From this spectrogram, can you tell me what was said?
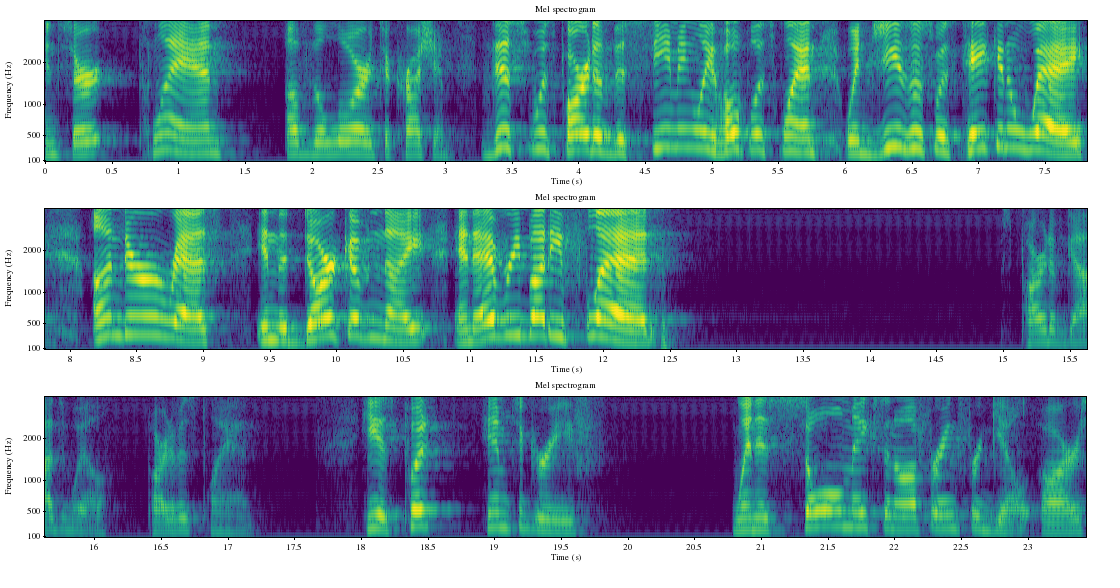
insert plan of the Lord to crush him. This was part of the seemingly hopeless plan when Jesus was taken away under arrest in the dark of night and everybody fled. Part of God's will, part of his plan. He has put him to grief when his soul makes an offering for guilt, ours,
